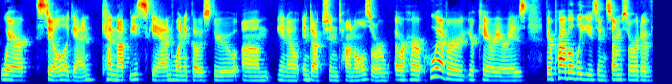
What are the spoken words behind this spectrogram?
where still, again, cannot be scanned when it goes through, um, you know, induction tunnels or or her, whoever your carrier is, they're probably using some sort of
